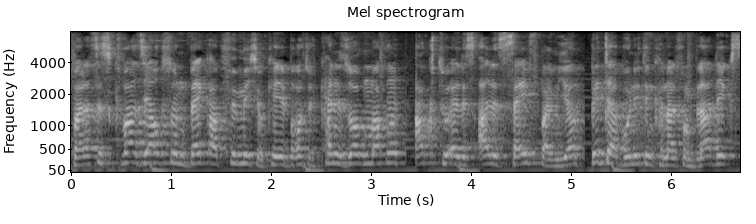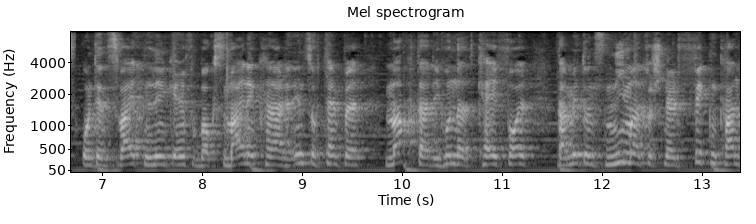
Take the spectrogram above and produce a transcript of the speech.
weil das ist quasi auch so ein Backup für mich, okay? Ihr braucht euch keine Sorgen machen. Aktuell ist alles safe bei mir. Bitte abonniert den Kanal von Bladix und den zweiten Link in Infobox meinen Kanal, den Inzuchttempel. Macht da die 100k voll, damit uns niemand so schnell ficken kann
